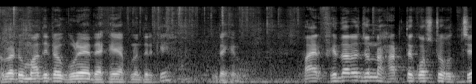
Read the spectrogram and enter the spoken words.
আমরা একটু মাদিটাও ঘুরে দেখাই আপনাদেরকে দেখেন। পায়ের ফেদারের জন্য হাঁটতে কষ্ট হচ্ছে।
